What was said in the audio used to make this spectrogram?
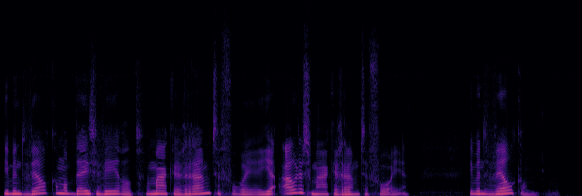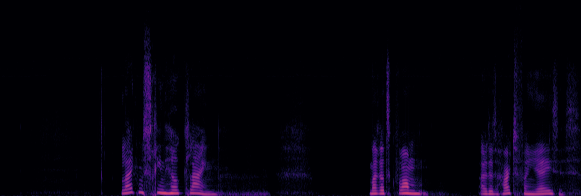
Je bent welkom op deze wereld. We maken ruimte voor je. Je ouders maken ruimte voor je. Je bent welkom. Lijkt misschien heel klein, maar het kwam uit het hart van Jezus.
